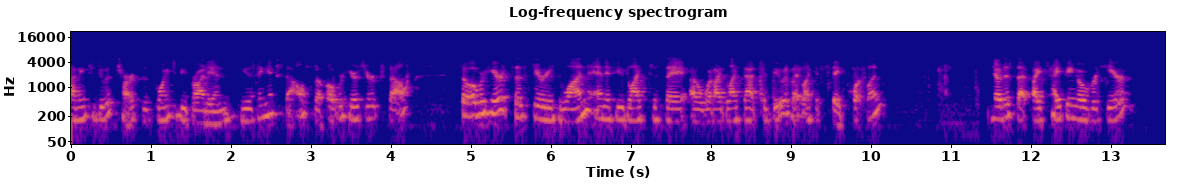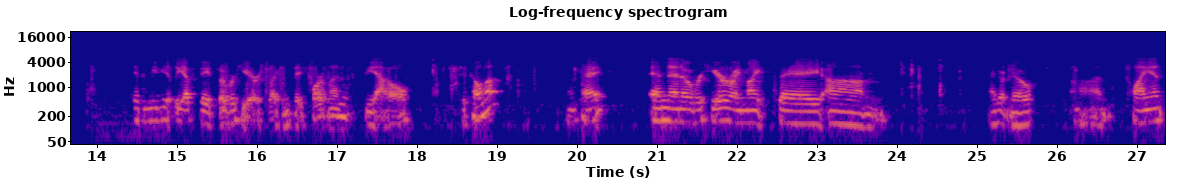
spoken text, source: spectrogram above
having to do with charts is going to be brought in using Excel. So over here's your Excel. So over here it says Series 1, and if you'd like to say uh, what I'd like that to do is I'd like it to say Portland. Notice that by typing over here, it immediately updates over here. So I can say Portland, Seattle, Tacoma. Okay. And then over here, I might say, um, I don't know, um, clients,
